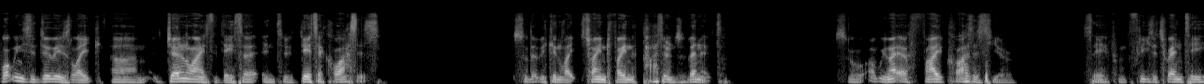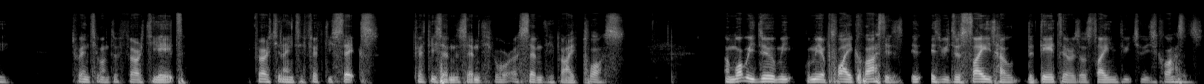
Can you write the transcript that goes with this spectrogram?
What we need to do is like um, generalize the data into data classes so that we can like try and find the patterns within it. So uh, we might have five classes here, say from 3 to 20, 21 to 38, 39 to 56, 57 to 74 or 75 plus. And what we do when we, apply classes is, is we decide how the data is assigned to each of these classes.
